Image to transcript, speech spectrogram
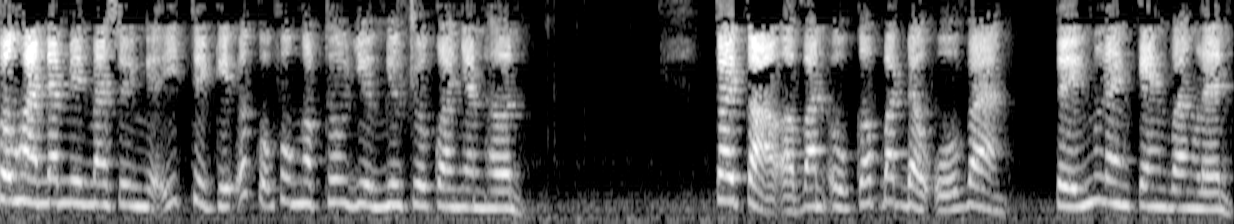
Phượng hoàng đang miên man suy nghĩ, thì ký ức của phù ngọc thu dường như trôi qua nhanh hơn. Cây cỏ ở văn u cốc bắt đầu úa vàng, tiếng len keng vang lên.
